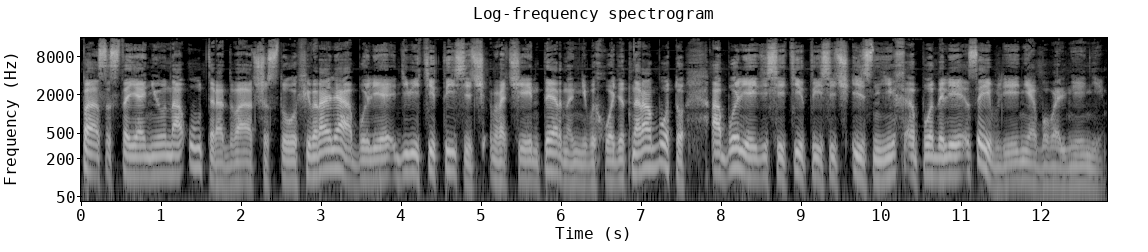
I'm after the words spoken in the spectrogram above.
По состоянию на утро 26 февраля более 9 тысяч врачей-интерна не выходят на работу, а более 10 тысяч из них подали заявление об увольнении.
